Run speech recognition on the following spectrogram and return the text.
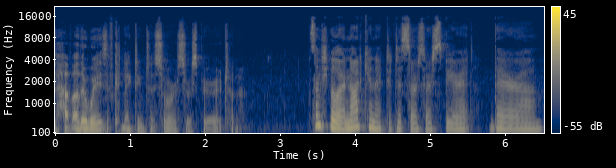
have other ways of connecting to source or spirit? Or, Some people are not connected to source or spirit. They're um,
